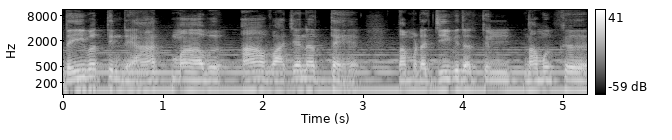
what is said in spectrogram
ദൈവത്തിന്റെ ആത്മാവ് ആ വചനത്തെ നമ്മുടെ ജീവിതത്തിൽ നമുക്ക്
